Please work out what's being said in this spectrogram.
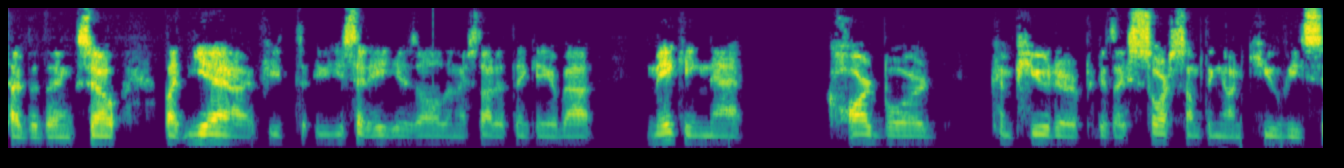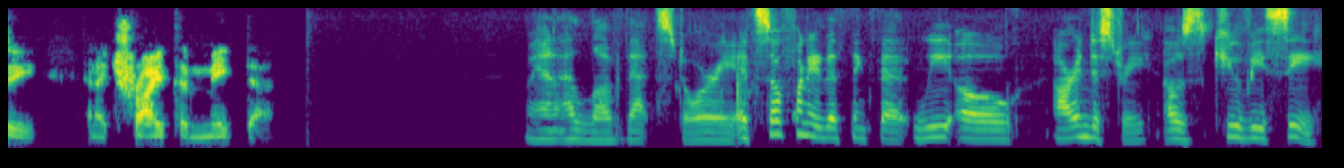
type of thing. So, but yeah, if you you said eight years old, and I started thinking about making that cardboard computer because I saw something on QVC and I tried to make that. Man, I love that story. It's so funny to think that we owe our industry owes QVC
